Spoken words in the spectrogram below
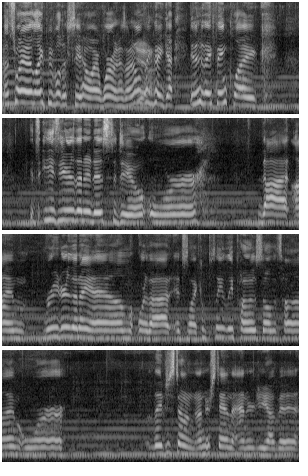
That's why I like people to see how I work because I don't Yeah. think they get either they think like it's easier than it is to do or that I'm ruder than I am or that it's like completely posed all the time or they just don't understand the energy of it.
